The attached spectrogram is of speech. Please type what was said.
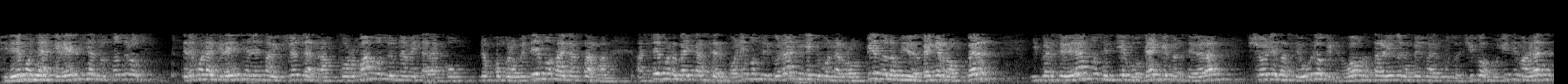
Si tenemos la creencia en nosotros, tenemos la creencia en esa visión, la transformamos en una meta, nos comprometemos a alcanzarla, hacemos lo que hay que hacer, ponemos el coraje que hay que poner, rompiendo los miedos que hay que romper y perseveramos el tiempo que hay que perseverar, yo les aseguro que nos vamos a estar viendo en las mesas del mundo. Chicos, muchísimas gracias.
